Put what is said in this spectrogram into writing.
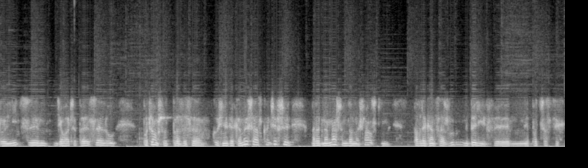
rolnicy, działacze PSL-u, począwszy od prezesa Kośniaka Kamysza, a skończywszy nawet na naszym dolnośląskim Pawle Gancarzu, byli w, podczas tych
